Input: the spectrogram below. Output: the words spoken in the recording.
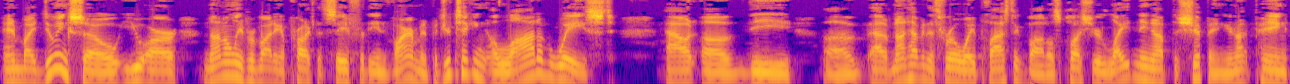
And by doing so, you are not only providing a product that's safe for the environment, but you're taking a lot of waste out of the uh, out of not having to throw away plastic bottles. Plus, you're lightening up the shipping. You're not paying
